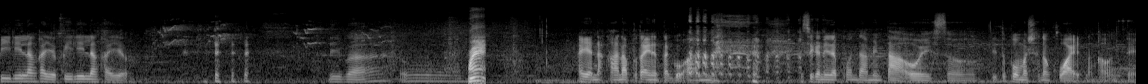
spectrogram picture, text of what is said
pili lang kayo, pili lang kayo. diba? Oh. Ayan, nakahanap po tayo ng taguan. Kasi kanina po ang daming tao eh. So, dito po masyadong quiet ng kaunti.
